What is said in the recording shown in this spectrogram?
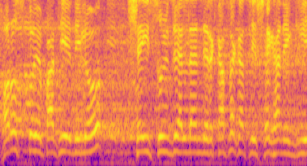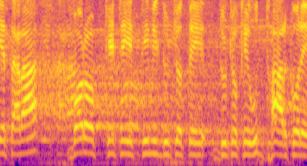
খরচ করে পাঠিয়ে দিল। সেই সুইজারল্যান্ডের কাছাকাছি সেখানে গিয়ে তারা বরফ কেটে তিমি দুটোতে, দুটোকে উদ্ধার করে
